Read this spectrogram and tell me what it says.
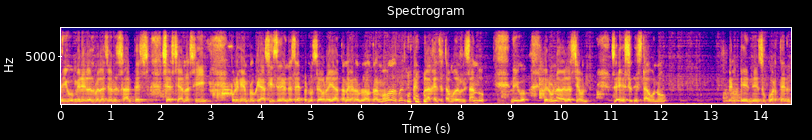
Digo, mire, las velaciones antes se hacían así, por ejemplo, que así se deben de hacer, pero no sé, ahora ya están agarrando las otras modas, pues, la gente está modernizando. Digo, pero una velación, es- está uno en, en su cuartel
